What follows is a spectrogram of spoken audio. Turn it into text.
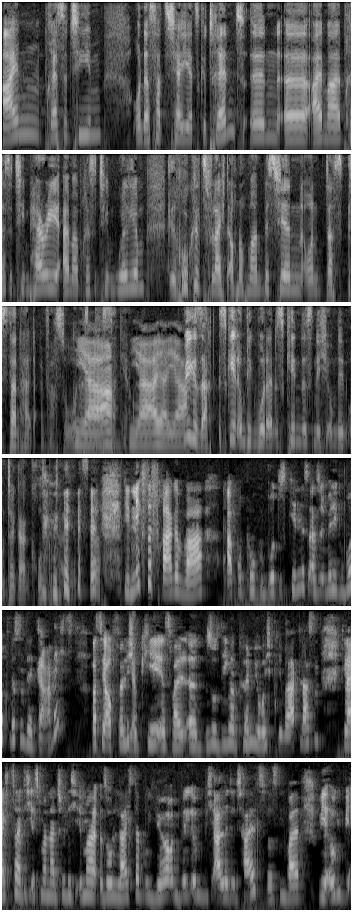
ein Presseteam und das hat sich ja jetzt getrennt in äh, einmal Presseteam Harry, einmal Presseteam William. Ruckelt es vielleicht auch noch mal ein bisschen und das ist dann halt einfach so. Das ja, ja, ja, ja. Wie gesagt, es geht um die Geburt eines Kindes, nicht um den Untergang Großbritanniens. ne? Die nächste Frage war, apropos Geburt des Kindes, also über die Geburt wissen wir gar nichts was ja auch völlig ja. okay ist, weil äh, so Dinge können die ruhig privat lassen. Gleichzeitig ist man natürlich immer so leichter Voyeur und will irgendwie alle Details wissen, weil wir irgendwie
